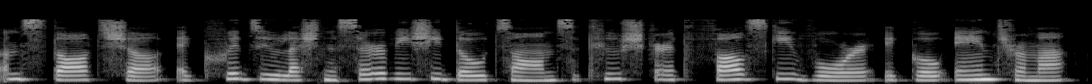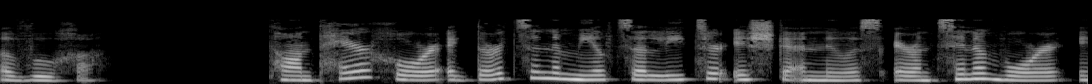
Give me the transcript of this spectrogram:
an Stát seo ag cuidiú leis na seirbhísí dóiteáin sa túisceart fáilscí mhór i go aontrama a bhuacha. Tá an téir chóir ag doirte na mílte lítir uisce anuas ar an tine mhór i.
